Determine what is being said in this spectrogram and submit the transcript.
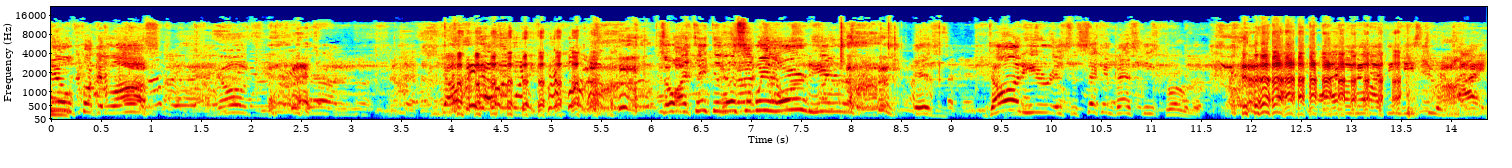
still fucking lost. So I think the lesson we learned here is Don here is the second best deep thrower. I don't know. I think these two are tied.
